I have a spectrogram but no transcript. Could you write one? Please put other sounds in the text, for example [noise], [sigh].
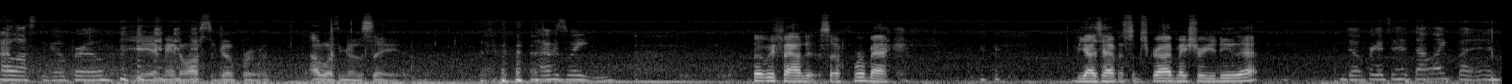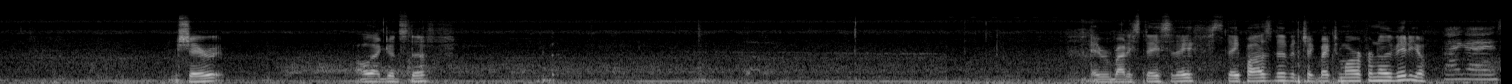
I lost the GoPro. yeah, Amanda lost the [laughs] GoPro. I wasn't gonna say it, I was waiting. but we found it, so we're back. if you guys haven't subscribed, make sure you do that Don't forget to hit that like button. and share it. All that good stuff. Everybody stay safe, stay positive, and check back tomorrow for another video. Bye.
